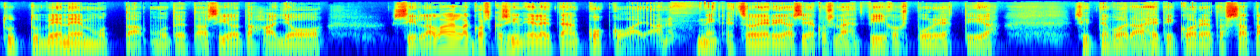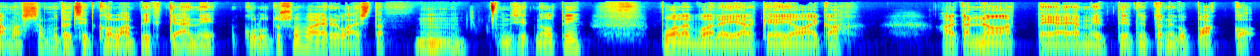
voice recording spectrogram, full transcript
tuttu vene, mutta, mutta että asioita hajoaa sillä lailla, koska siinä eletään koko ajan. Niin. Et se on eri asia, kun sä lähdet viikoksi purjettiin ja sitten voidaan heti korjata satamassa, mutta sitten kun ollaan pitkään, niin kulutus on vain erilaista. Mm. Niin sitten me oltiin puolen vuoden jälkeen jo aika, aika naatteja ja mietittiin, että nyt on niin pakko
